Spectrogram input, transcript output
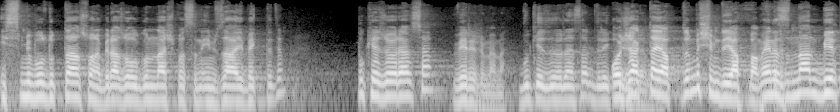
ismi bulduktan sonra biraz olgunlaşmasını, imzayı bekledim. Bu kez öğrensem veririm hemen. Bu kez öğrensem direkt Ocak'ta yaptığımı şimdi yapmam. En azından bir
